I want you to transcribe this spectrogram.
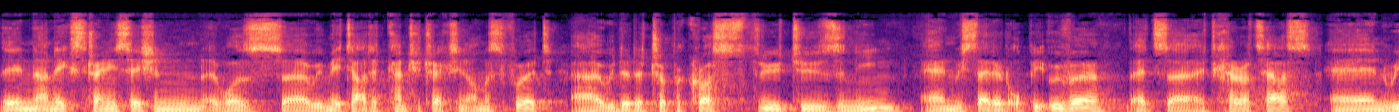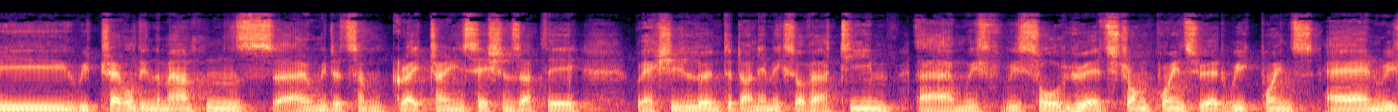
Then our next training session was uh, we met out at Country Tracks in Amersfoort. Uh, we did a trip across through to Zanin, and we stayed at Opi Uwe, that's uh, at Gerard's house, and we we travelled in the mountains, uh, and we did some great training sessions up there. We actually learned the dynamics of our team. Um, we, we saw who had strong points, who had weak points, and we,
